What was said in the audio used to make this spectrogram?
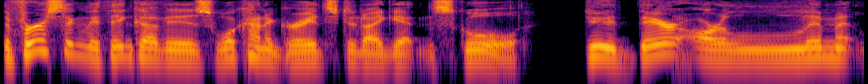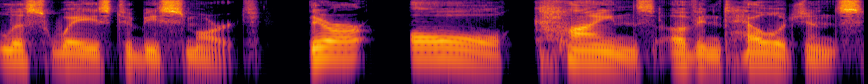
The first thing they think of is, "What kind of grades did I get in school?" Dude, there are limitless ways to be smart. There are all kinds of intelligence.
